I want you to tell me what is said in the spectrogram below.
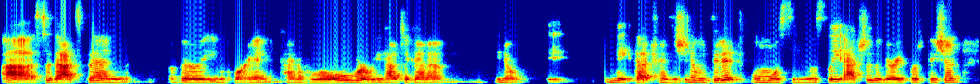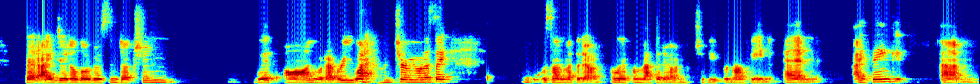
Uh, so that's been a very important kind of role where we had to kind of, you know, make that transition. And we did it almost seamlessly. Actually, the very first patient that I did a low dose induction with, on, whatever you want, term you want to say, was on methadone. I went from methadone to buprenorphine. And I think um,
